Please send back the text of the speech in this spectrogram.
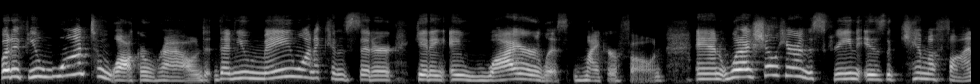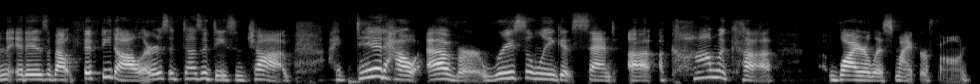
But if you want to walk around, then you may want to consider getting a wireless microphone. And what I show here on the screen is the Kimafun. It is about $50. It does a decent job. I did, however, recently get sent a, a Comica wireless microphone.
